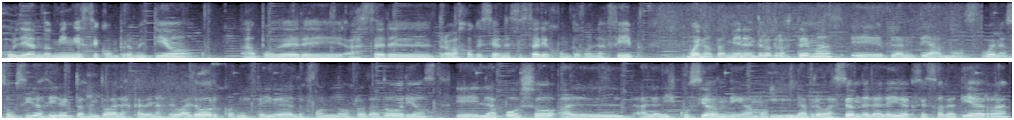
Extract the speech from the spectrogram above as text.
Julián Domínguez se comprometió a poder eh, hacer el trabajo que sea necesario junto con la FIP. Bueno, también entre otros temas eh, planteamos bueno, subsidios directos en todas las cadenas de valor con esta idea de los fondos rotatorios, el apoyo a la discusión digamos, y la aprobación de la ley de acceso a la tierra,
